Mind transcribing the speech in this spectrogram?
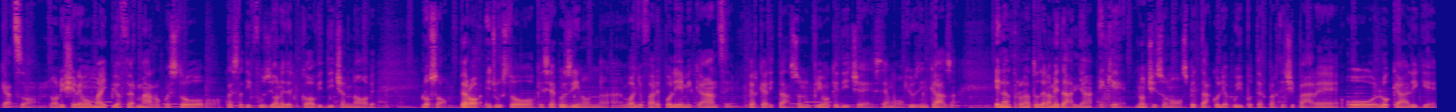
cazzo non riusciremo mai più a fermarlo questo, questa diffusione del Covid-19 lo so, però è giusto che sia così, non eh, voglio fare polemica, anzi, per carità, sono il primo che dice stiamo chiusi in casa. E l'altro lato della medaglia è che non ci sono spettacoli a cui poter partecipare o locali che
